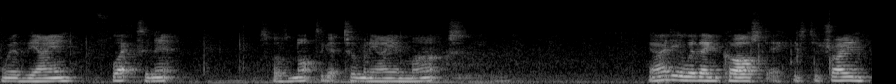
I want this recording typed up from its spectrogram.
with the iron, flexing it so as not to get too many iron marks. The idea with encaustic is to try and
